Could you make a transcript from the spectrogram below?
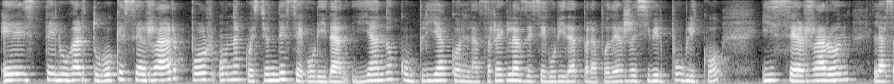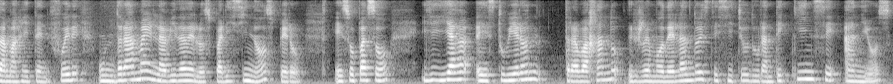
este lugar tuvo que cerrar por una cuestión de seguridad. Ya no cumplía con las reglas de seguridad para poder recibir público y cerraron la Samaritaine. Fue un drama en la vida de los parisinos, pero eso pasó y ya estuvieron trabajando y remodelando este sitio durante 15 años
